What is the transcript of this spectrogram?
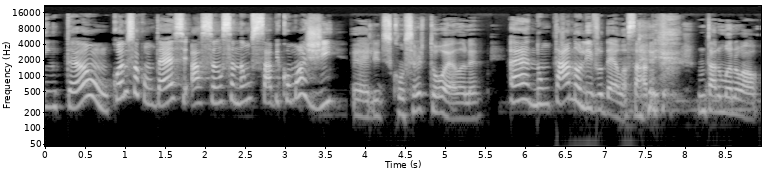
Então, quando isso acontece, a Sansa não sabe como agir. É, ele desconcertou ela, né? É, não tá no livro dela, sabe? não tá no manual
